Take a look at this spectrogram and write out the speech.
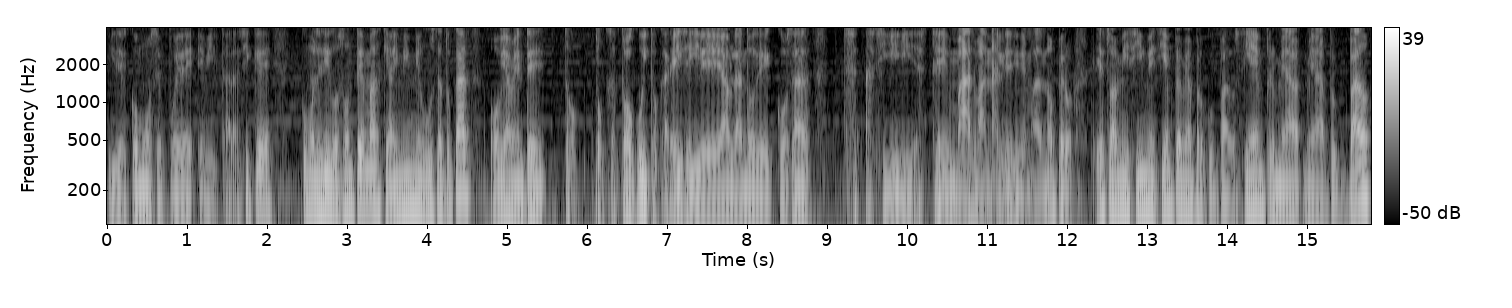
y del cómo se puede evitar. Así que, como les digo, son temas que a mí me gusta tocar. Obviamente toco y tocaré y seguiré hablando de cosas así este más banales y demás no pero esto a mí sí me siempre me ha preocupado siempre me ha, me ha preocupado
